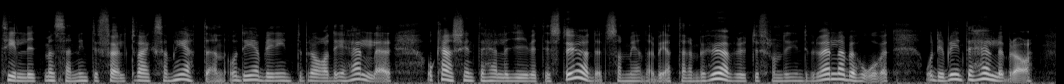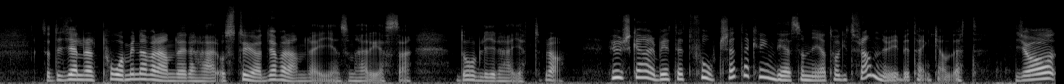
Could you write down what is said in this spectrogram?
tillit men sen inte följt verksamheten. Och det blir inte bra det heller. Och kanske inte heller givet det stödet som medarbetaren behöver utifrån det individuella behovet. Och det blir inte heller bra. Så det gäller att påminna varandra i det här och stödja varandra i en sån här resa. Då blir det här jättebra. Hur ska arbetet fortsätta kring det som ni har tagit fram nu i betänkandet? Ja,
